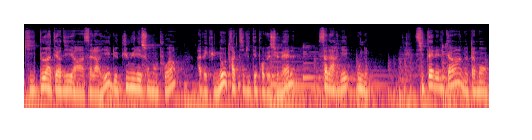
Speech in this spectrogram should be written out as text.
qui peut interdire à un salarié de cumuler son emploi avec une autre activité professionnelle, salarié ou non. Si tel est le cas, notamment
